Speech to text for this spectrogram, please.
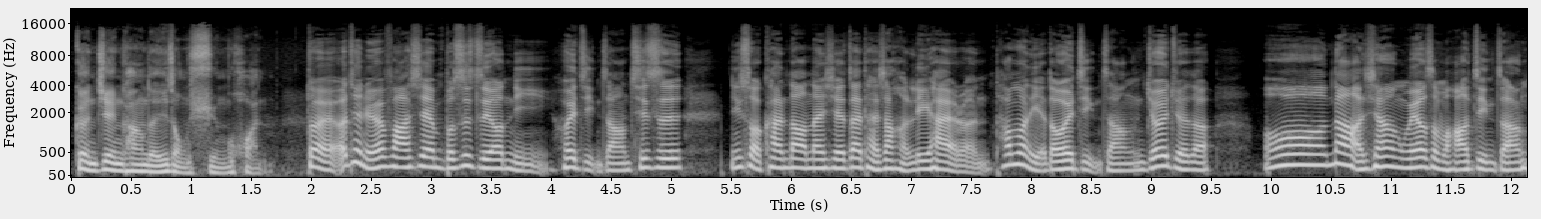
更健康的一种循环。对，而且你会发现，不是只有你会紧张，其实你所看到那些在台上很厉害的人，他们也都会紧张，你就会觉得，哦，那好像没有什么好紧张。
